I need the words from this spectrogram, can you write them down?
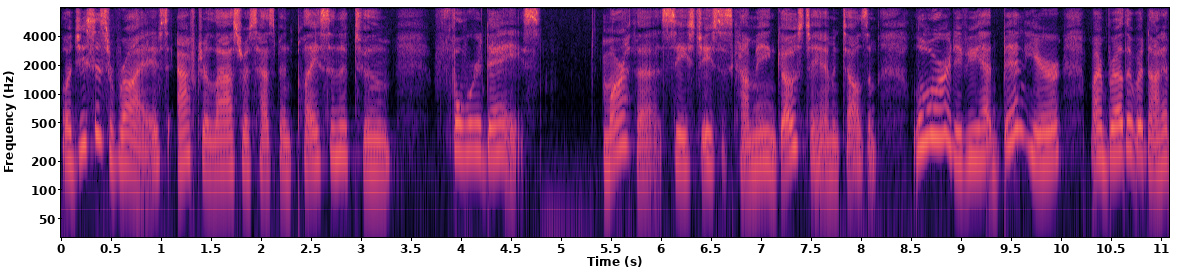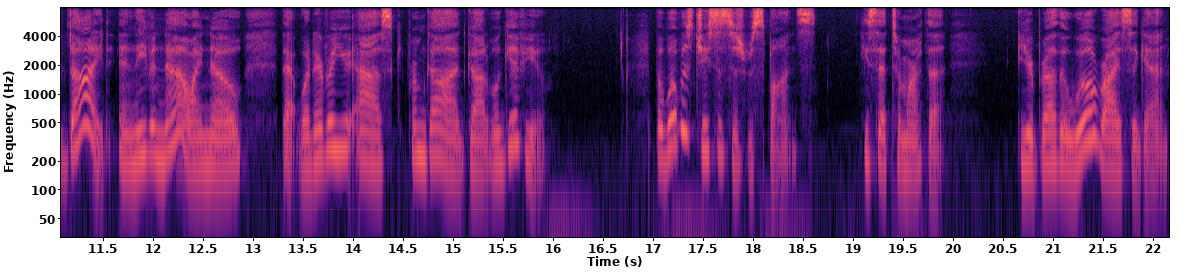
Well, Jesus arrives after Lazarus has been placed in the tomb four days. Martha sees Jesus coming and goes to him and tells him, Lord, if you had been here, my brother would not have died. And even now I know that whatever you ask from God, God will give you. But what was Jesus' response? He said to Martha, Your brother will rise again.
